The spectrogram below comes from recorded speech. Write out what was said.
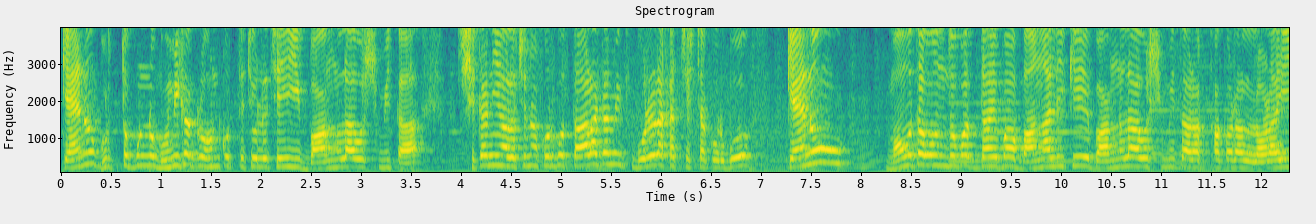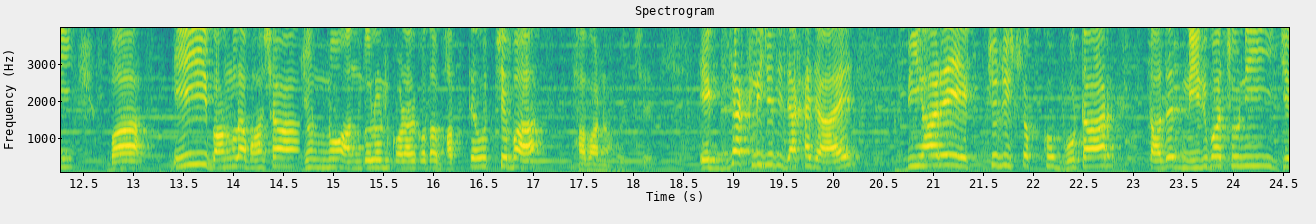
কেন গুরুত্বপূর্ণ ভূমিকা গ্রহণ করতে চলেছে এই বাংলা অস্মিতা, সেটা নিয়ে আলোচনা করব। তার আগে আমি বলে রাখার চেষ্টা করব, কেন মমতা বন্দ্যোপাধ্যায় বা বাঙালিকে বাংলা অস্মিতা রক্ষা করার লড়াই বা এই বাংলা ভাষা জন্য আন্দোলন করার কথা ভাবতে হচ্ছে বা ভাবানো হচ্ছে। এক্স্যাক্টলি যদি দেখা যায়, বিহারে একচল্লিশ লক্ষ ভোটার তাদের নির্বাচনী যে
